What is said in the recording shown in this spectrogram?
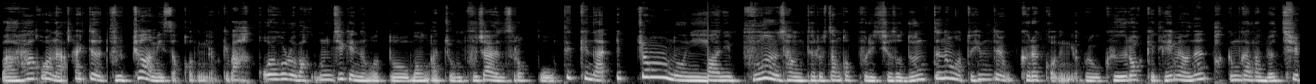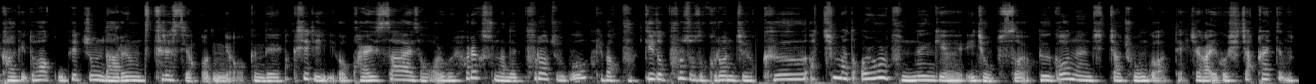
말하거나 할 때도 불편함이 있었거든요. 이렇게 막 얼굴을 막 움직이는 것도 뭔가 좀 부자연스럽고 특히나 이쪽 눈이 많이 부은 상태로 쌍꺼풀이 지어서 눈 뜨는 것도 힘들고 그랬거든요. 그리고 그렇게 되면은 가끔가다 며칠 가기도 하고 그게 좀 나름 스트레스였거든요. 근데 확실히 이거 괄사에서 얼굴 혈액순환을 풀어주고 이렇게 막 붓기도 풀어줘서 그런지 그 아침마다 얼굴 붓는 게 이제 없어요. 그거는 진짜 좋은 것 같아. 제가 이거 시작할 때부터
